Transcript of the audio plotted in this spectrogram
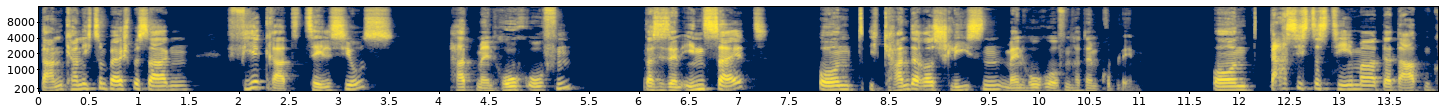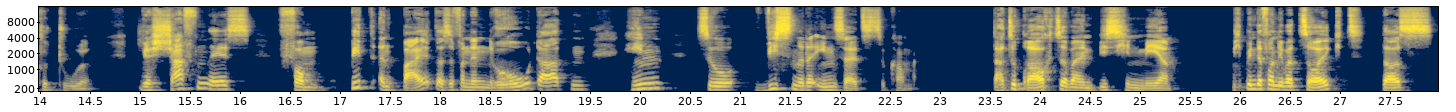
dann kann ich zum Beispiel sagen, 4 Grad Celsius hat mein Hochofen, das ist ein Insight und ich kann daraus schließen, mein Hochofen hat ein Problem. Und das ist das Thema der Datenkultur wir schaffen es vom Bit and Byte, also von den Rohdaten hin zu Wissen oder Insights zu kommen. Dazu braucht es aber ein bisschen mehr. Ich bin davon überzeugt, dass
